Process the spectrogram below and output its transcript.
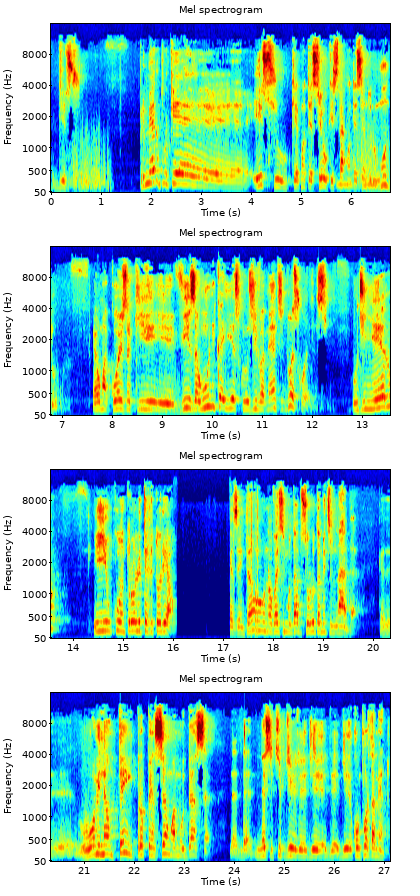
disso. Primeiro porque isso que aconteceu, o que está acontecendo no mundo, é uma coisa que visa única e exclusivamente duas coisas: o dinheiro e o controle territorial. Quer dizer, então não vai se mudar absolutamente nada. Dizer, o homem não tem propensão à mudança de, de, nesse tipo de, de, de, comportamento.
